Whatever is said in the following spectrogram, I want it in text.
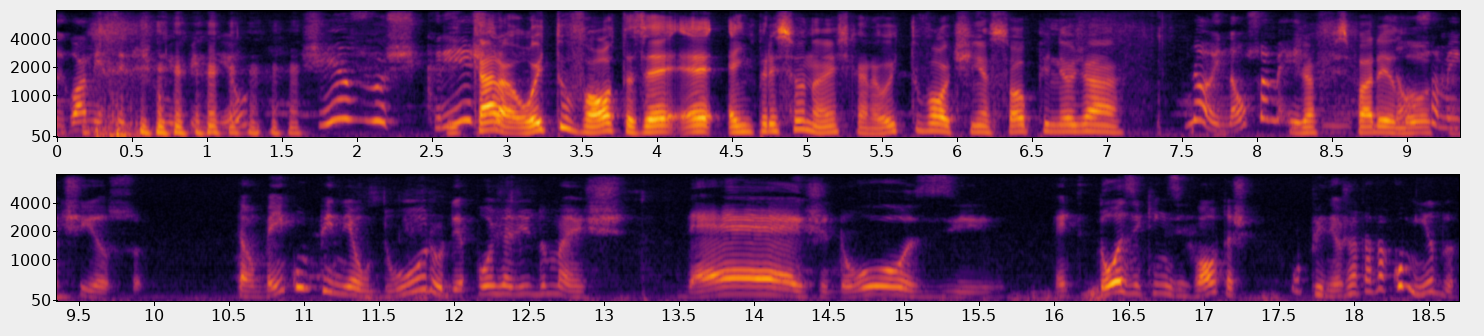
igual a Mercedes come pneu. Jesus Cristo! E, cara, oito voltas é, é, é, impressionante, cara. Oito voltinhas só, o pneu já. Não, e não somente. Já esfarelou. Não somente isso. Também com pneu duro, depois ali de umas 10, 12, entre 12 e 15 voltas, o pneu já estava comido.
